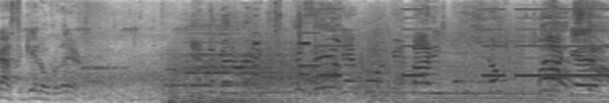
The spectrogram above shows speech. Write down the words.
Got to get over there. Get the veteran! You see him? Stand forward, good buddy. Don't block it.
